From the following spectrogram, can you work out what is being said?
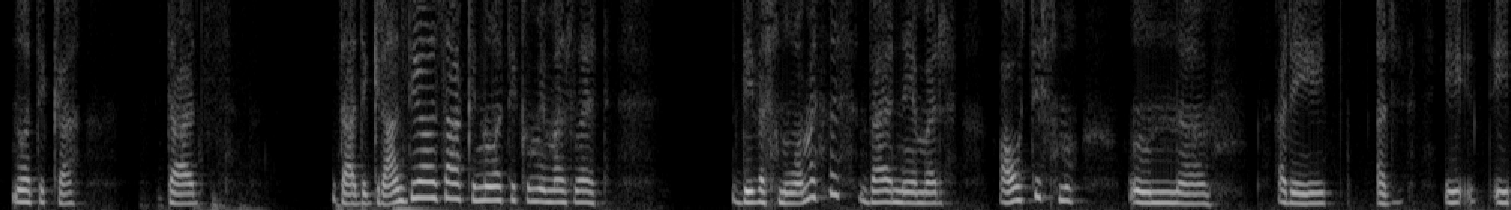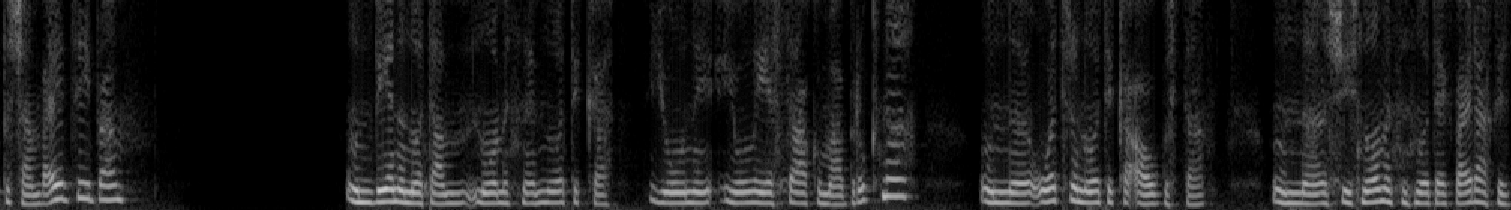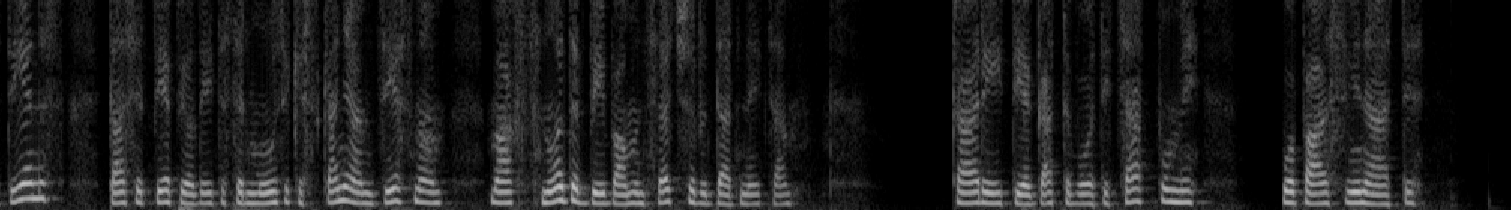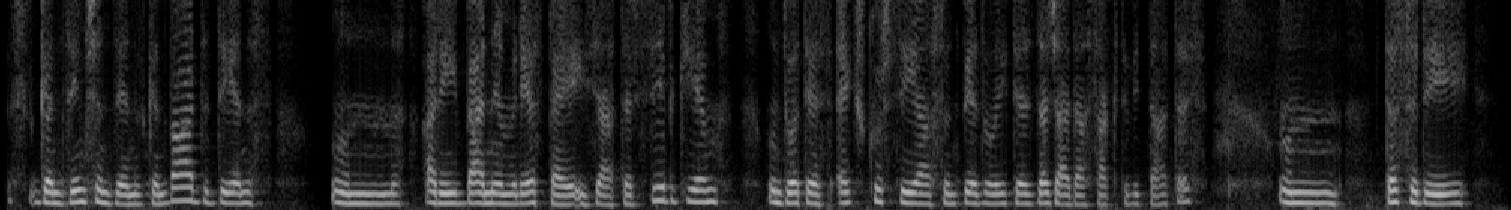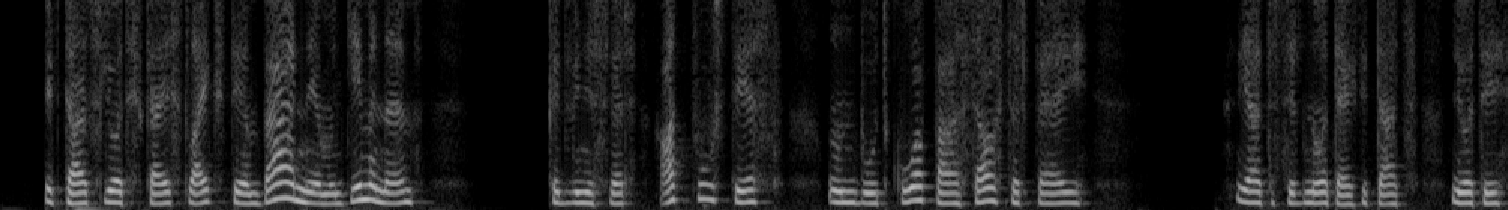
notika tāds, tādi grandiozāki notikumi mazliet divas nometnes bērniem ar autismu un uh, arī ar īpašām vajadzībām. Un viena no tām nometnēm notika jūni, jūlijas sākumā Bruknā, un uh, otra notika augustā. Un uh, šīs nometnes notiek vairākas dienas, tās ir piepildītas ar mūzikas skaņām, dziesmām, mākslas nodarbībām un svečuru darbnīcām. Kā arī tiek gatavoti cepumi, kopā svinēti gan dzimšanas dienas, gan vārda dienas, un arī bērniem ir iespēja iziet ar zirgiem un doties ekskursijās un piedalīties dažādās aktivitātēs. Un tas arī ir tāds ļoti skaists laiks tiem bērniem un ģimenēm, kad viņas var atpūsties un būt kopā savstarpēji jā, tas ir noteikti tāds ļoti,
